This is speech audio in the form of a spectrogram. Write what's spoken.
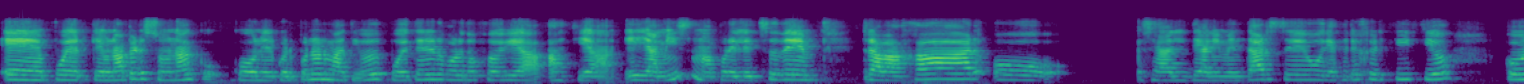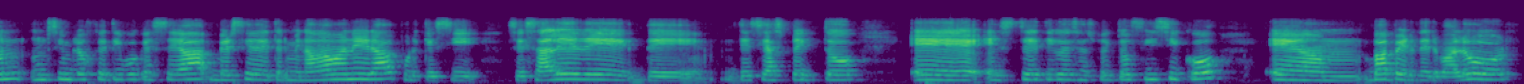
eh, porque una persona con el cuerpo normativo puede tener gordofobia hacia ella misma por el hecho de trabajar o, o sea, de alimentarse o de hacer ejercicio con un simple objetivo que sea verse de determinada manera, porque si se sale de, ese aspecto eh, estético, de ese aspecto físico, em, va a perder valor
